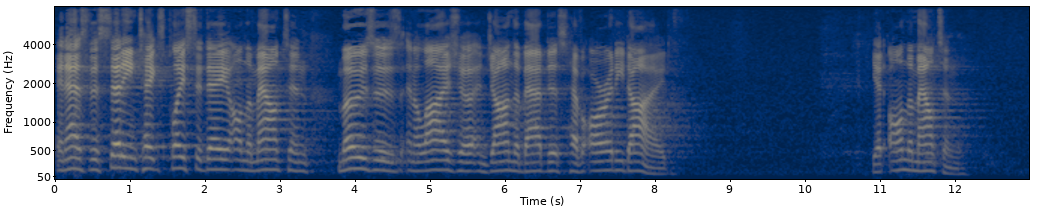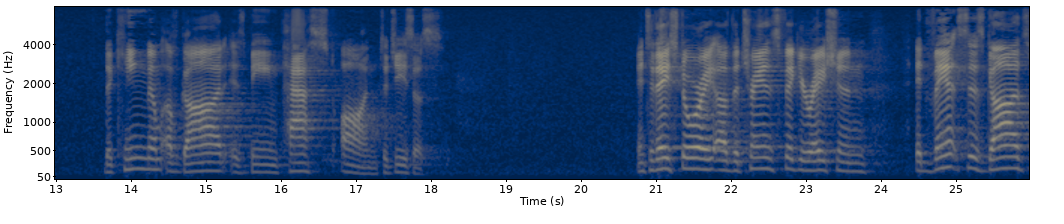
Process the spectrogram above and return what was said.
And as this setting takes place today on the mountain, Moses and Elijah and John the Baptist have already died. Yet on the mountain, the kingdom of God is being passed on to Jesus. In today's story of the Transfiguration, advances God's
